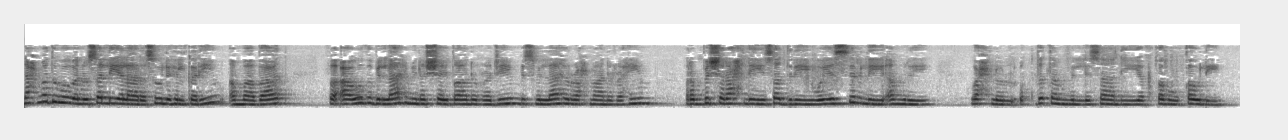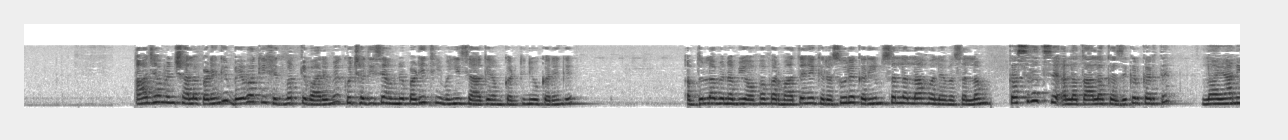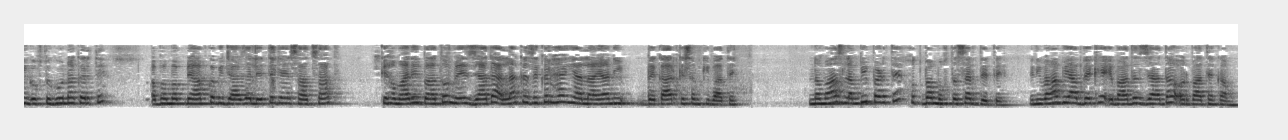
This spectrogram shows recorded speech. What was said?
نحمد ونسلی علی رسول کریم اما بعد فاعوذ باللہ من الشیطان الرجیم بسم اللہ الرحمن الرحیم رب شرح لی صدری ویسر لی امری وحلل اقدتم من لسانی یفقہ قولی آج ہم انشاءاللہ پڑھیں گے بیوہ کی خدمت کے بارے میں، کچھ حدیثیں ہم نے پڑھی تھی وہیں سے آگے ہم کنٹینیو کریں گے۔ عبداللہ بن ابی اوفا فرماتے ہیں کہ رسول کریم صلی اللہ علیہ وسلم کثرت سے اللہ تعالیٰ کا ذکر کرتے لا یعنی گفتگو نہ کرتے۔ اب ہم اپنے آپ کا بھی جائزہ لیتے جائیں ساتھ ساتھ کہ ہماری باتوں میں زیادہ اللہ کا ذکر ہے یا لا یعنی بیکار قسم کی باتیں۔ نماز لمبی پڑھتے، خطبہ مختصر دیتے۔ یعنی وہاں بھی آپ دیکھیں عبادت زیادہ اور باتیں کم۔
